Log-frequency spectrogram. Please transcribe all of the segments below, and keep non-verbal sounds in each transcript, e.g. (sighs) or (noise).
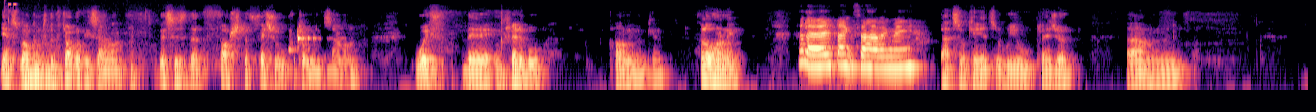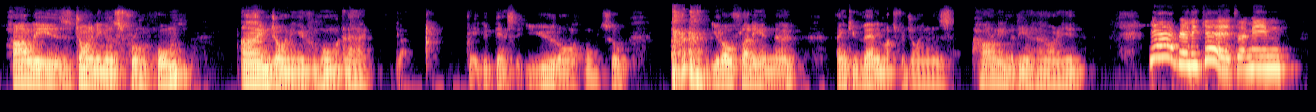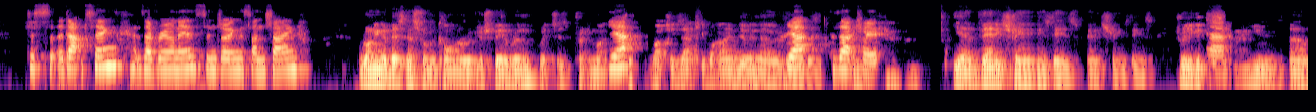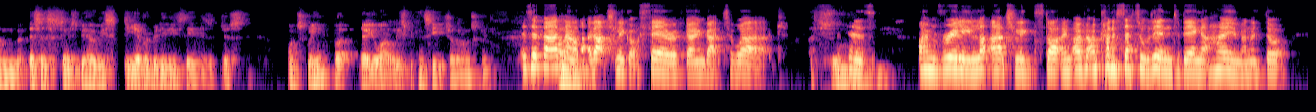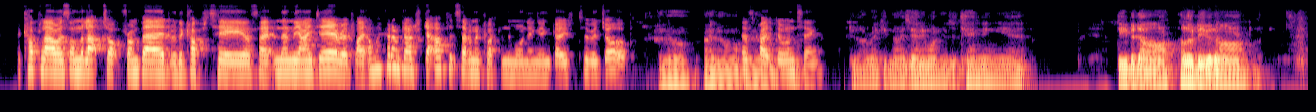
Yes, welcome to the photography salon. This is the first official photography salon with the incredible Harley Moon Kemp. Hello, Harley. Hello, thanks for having me. That's okay, it's a real pleasure. Um, Harley is joining us from home. I'm joining you from home, and I got a pretty good guess that you're all at home. So (coughs) you're all flooding in now. Thank you very much for joining us. Harley, dear, how are you? Yeah, really good. I mean, just adapting as everyone is, enjoying the sunshine. Running a business from the corner of your spare room, which is pretty much, yeah. pretty much exactly what I'm doing now. Yeah, exactly. Yeah, very strange days. Very strange days. It's really good yeah. to see you. Um, this is, seems to be how we see everybody these days, just on screen. But there you are. At least we can see each other on screen. Is it bad now um, that I've actually got fear of going back to work? Because I'm really actually starting, i am kind of settled into being at home and I thought a couple hours on the laptop from bed with a cup of tea or so, and then the idea of like, oh my God, I'm going to get up at seven o'clock in the morning and go to a job. I know, I know. It's quite daunting. Do I recognize anyone who's attending yet? David R. Hello, David R.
